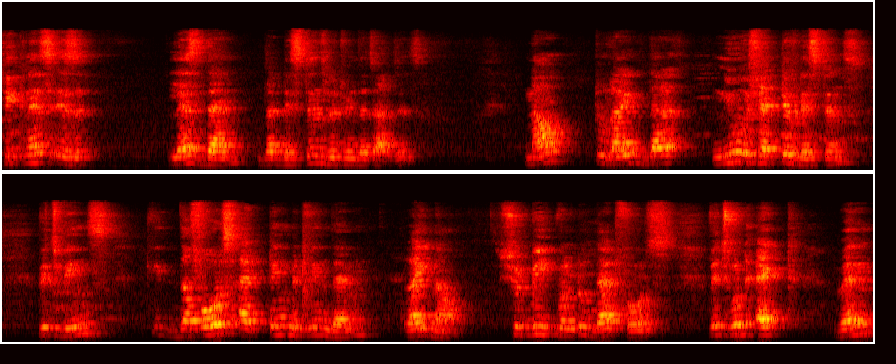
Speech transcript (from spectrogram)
thickness is less than the distance between the charges. Now to write the new effective distance which means the force acting between them right now should be equal to that force which would act when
